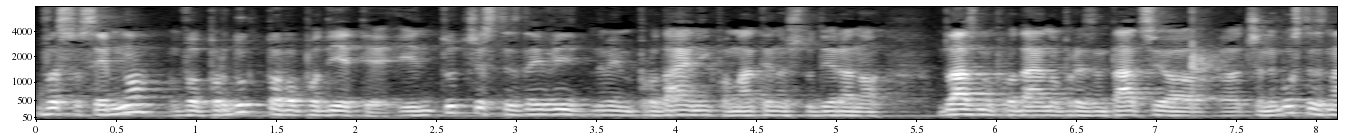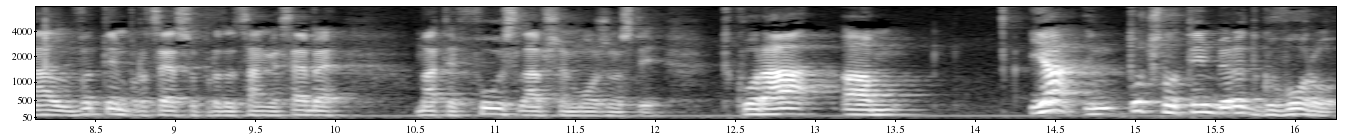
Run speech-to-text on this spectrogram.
v osebno, v produkt, pa v podjetje. In tudi če ste zdaj vi, ne vem, prodajnik, pa imate naštudirano blazno prodajno prezentacijo, uh, če ne boste znali v tem procesu prodati samega sebe, imate ful slabše možnosti. Tako da. Um, Ja, in točno o tem bi rad govoril.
